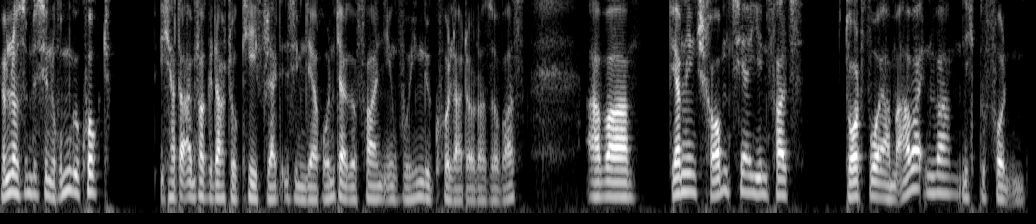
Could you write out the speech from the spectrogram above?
Wir haben noch so ein bisschen rumgeguckt. Ich hatte einfach gedacht, okay, vielleicht ist ihm der runtergefallen, irgendwo hingekullert oder sowas. Aber wir haben den Schraubenzieher jedenfalls dort, wo er am Arbeiten war, nicht gefunden.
